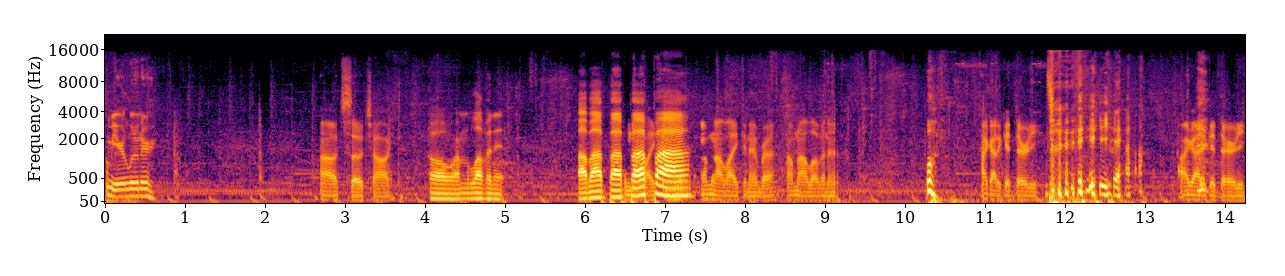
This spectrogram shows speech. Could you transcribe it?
Come here, Lunar. Oh, it's so chalked. Oh, I'm loving it. Ba ba ba I'm ba not, liking ba. it. I'm not liking it, bro. I'm not loving it. Oh. I gotta get dirty. yeah. I gotta get dirty.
